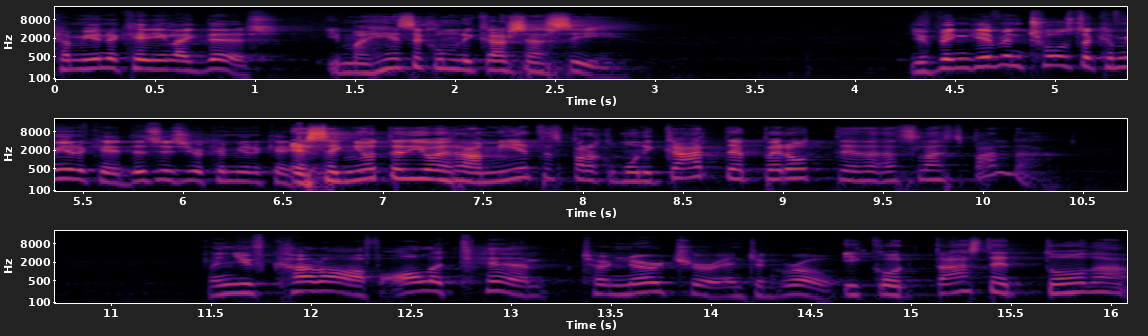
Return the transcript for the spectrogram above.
communicating like this. Imagínense comunicarse así. You've been given tools to communicate. This is your El communication. Señor te dio herramientas para comunicarte, pero te das la espalda. And you've cut off all attempt to nurture and to grow. Y cortaste toda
